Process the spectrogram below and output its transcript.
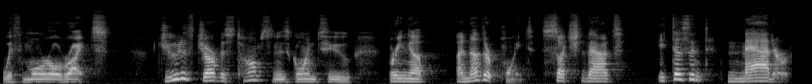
with moral rights. Judith Jarvis Thomson is going to bring up another point, such that it doesn't matter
